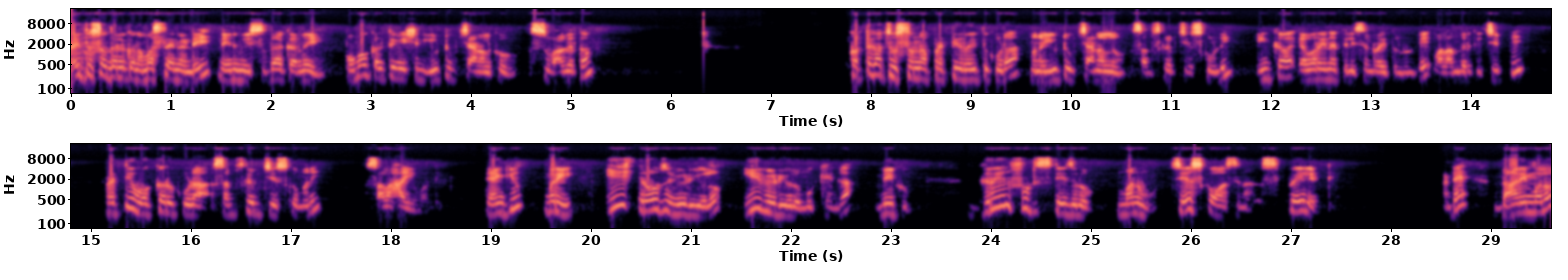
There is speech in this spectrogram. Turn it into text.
రైతు సోదరులకు నమస్తేనండి. నేను మీ సుధాకర్ని పొమో కల్టివేషన్ యూట్యూబ్ ఛానల్కు స్వాగతం. కొత్తగా చూస్తున్న ప్రతి రైతు కూడా మన యూట్యూబ్ ఛానల్ను సబ్స్క్రైబ్ చేసుకోండి. ఇంకా ఎవరైనా తెలిసిన రైతులు ఉంటే వాళ్ళందరికీ చెప్పి ప్రతి ఒక్కరు కూడా సబ్స్క్రైబ్ చేసుకోమని సలహా ఇవ్వండి. Thank you. మరి ఈ రోజు వీడియోలో ఈ వీడియోలో ముఖ్యంగా మీకు గ్రీన్ ఫుడ్ స్టేజ్లో మనం చేసుకోవాల్సిన స్ప్రేలు ఏంటి అంటే దానిమ్మలో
